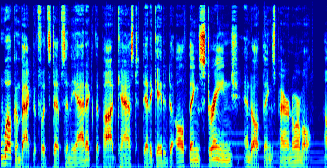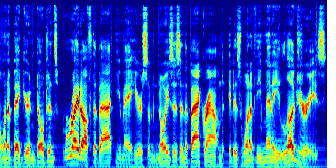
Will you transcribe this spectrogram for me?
Welcome back to Footsteps in the Attic, the podcast dedicated to all things strange and all things paranormal. I want to beg your indulgence right off the bat. You may hear some noises in the background. It is one of the many luxuries,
